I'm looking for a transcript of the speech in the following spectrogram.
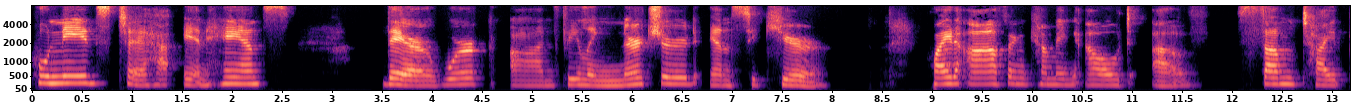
who needs to ha- enhance their work on feeling nurtured and secure. Quite often coming out of some type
